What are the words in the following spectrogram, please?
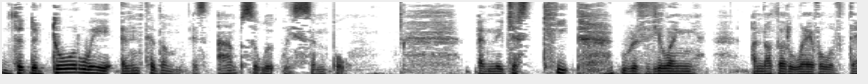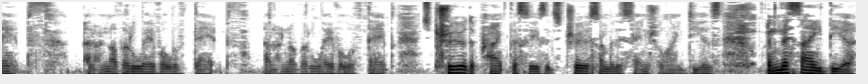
that the doorway into them is absolutely simple. And they just keep revealing another level of depth and another level of depth and another level of depth. It's true of the practices, it's true of some of the central ideas. And this idea,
